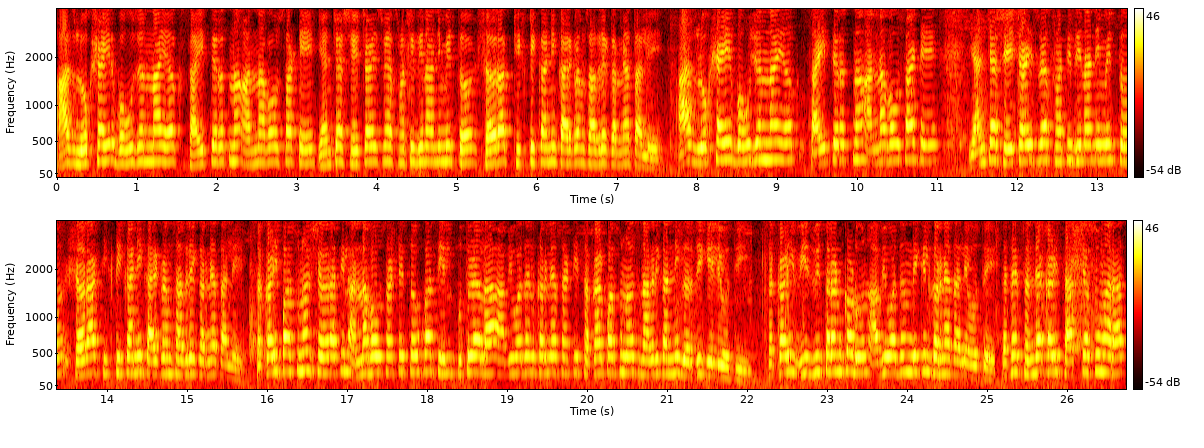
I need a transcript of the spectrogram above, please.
आज लोकशाहीर बहुजन नायक साहित्यरत्न अण्णाभाऊ साठे यांच्या शेहेचाळीसव्या स्मृतिदिनानिमित्त शहरात ठिकठिकाणी कार्यक्रम साजरे करण्यात आले. आज लोकशाहीर बहुजन नायक साहित्यरत्न अण्णाभाऊ साठे यांच्या शेहेचाळीसव्या स्मृतिदिनानिमित्त शहरात ठिकठिकाणी कार्यक्रम साजरे करण्यात आले. सकाळीपासूनच शहरातील अण्णाभाऊ साठे चौकातील पुतळ्याला अभिवादन करण्यासाठी सकाळपासूनच नागरिकांनी गर्दी केली होती. सकाळी वीज वितरणकडून अभिवादन देखील करण्यात आले होते. तसेच संध्याकाळी सातच्या सुमारास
